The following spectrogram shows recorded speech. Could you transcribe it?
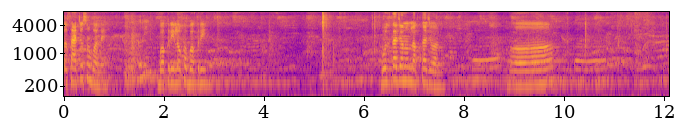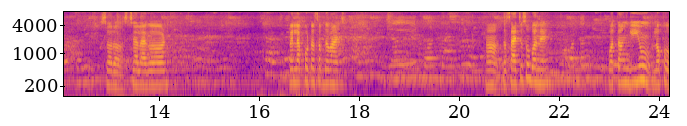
તો સાચું શું બને? બકરી. લખો બકરી. બોલતા જવાનું લખતા જવાનું. બ, સરસ. ચાલ આગળ. પહેલાં ખોટો શબ્દ વાંચ. હા, તો સાચું શું બને? પતંગિયું. લખો.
